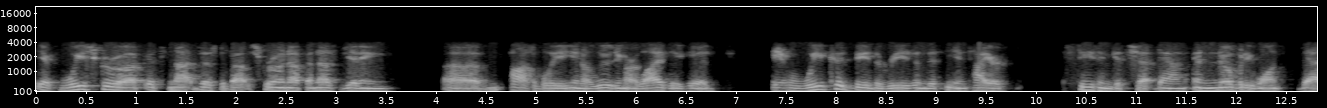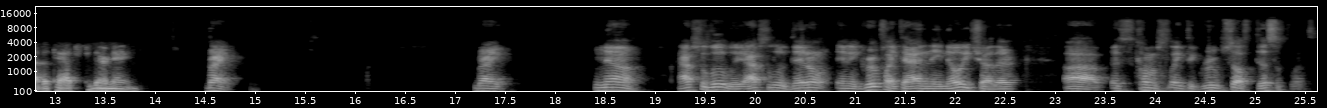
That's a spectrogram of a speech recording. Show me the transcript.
If we screw up, it's not just about screwing up and us getting uh, possibly, you know, losing our livelihood. If we could be the reason that the entire season gets shut down, and nobody wants that attached to their name. Right. Right. No, absolutely, absolutely. They don't in a group like that, and they know each other. Uh, it comes like the group self disciplines.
